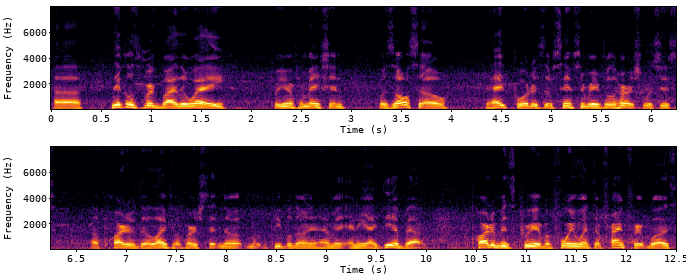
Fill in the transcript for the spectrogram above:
Uh, Nikolsburg, by the way, for your information, was also the headquarters of Samson Raphael Hirsch, which is a part of the life of Hirsch that no, people don't have any idea about. Part of his career before he went to Frankfurt was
